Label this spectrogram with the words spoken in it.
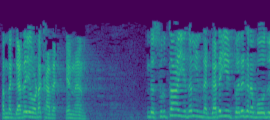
அந்த கதையோட கதை. என்ன? இந்த சுருத்தாயுதன் இந்த கதையை பெறுகிற போது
